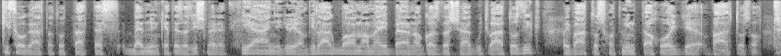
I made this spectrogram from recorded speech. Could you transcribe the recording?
kiszolgáltatottá tesz bennünket ez az ismeret hiány egy olyan világban, amelyben a gazdaság úgy változik, vagy változhat, mint ahogy változott.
